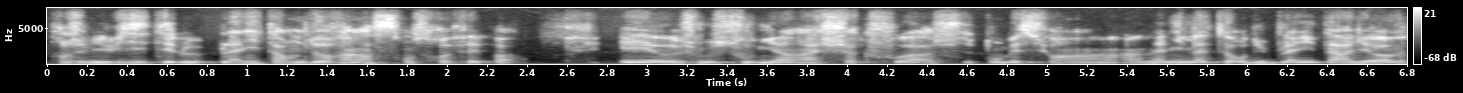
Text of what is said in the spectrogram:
quand j'avais visité le planétarium de Reims, on se refait pas. Et euh, je me souviens, à chaque fois, je suis tombé sur un, un, animateur du planétarium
